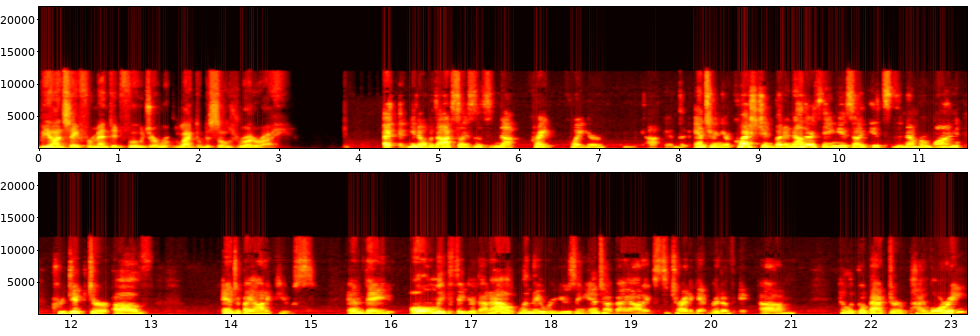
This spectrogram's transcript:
beyond, say, fermented foods or lactobacillus reuteri? I, you know, with oxalates, it's not quite quite your answering your question. But another thing is uh, it's the number one predictor of antibiotic use. And they only figured that out when they were using antibiotics to try to get rid of um, Helicobacter pylori.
